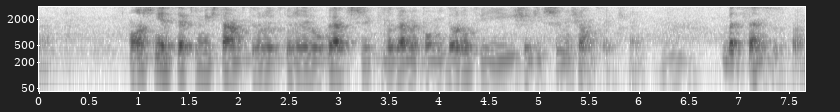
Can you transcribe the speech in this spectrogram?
No. Łącznie z jakimiś tam, który, który ukradł 3 kg pomidorów i siedzi 3 miesiące już. Nie? Bez sensu zupełnie.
